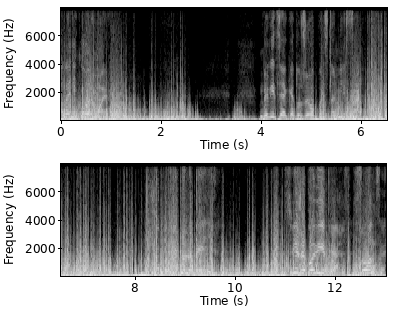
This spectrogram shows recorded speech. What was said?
Але нікого немає. Дивіться, яке тут живописне місце. Що потрібно людині? Свіже повітря, сонце.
